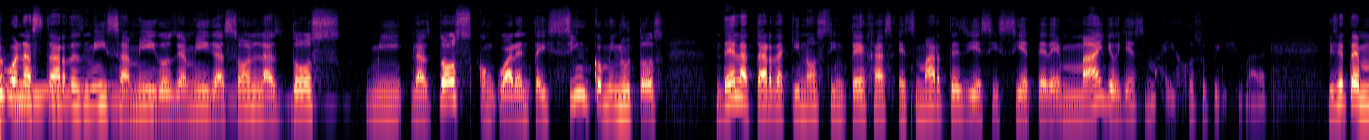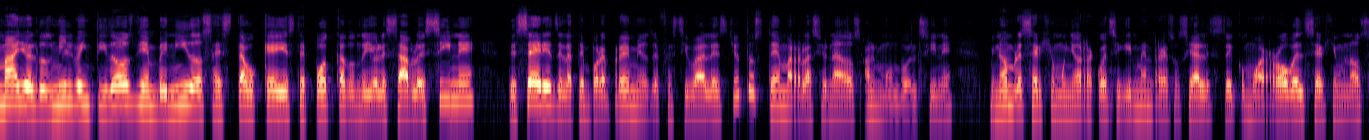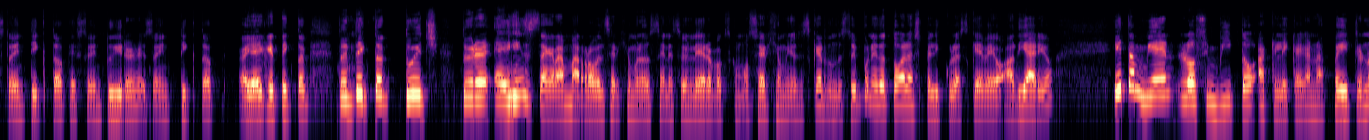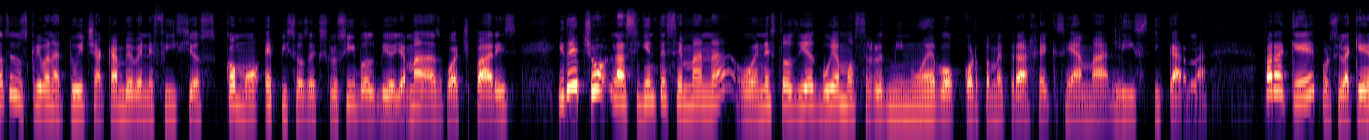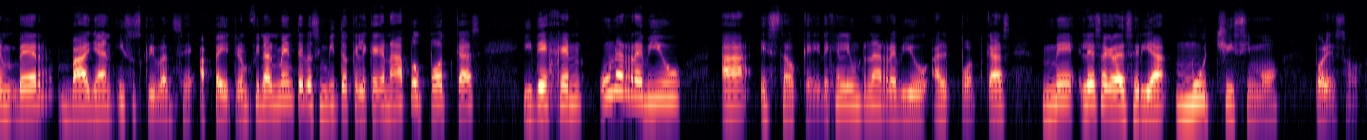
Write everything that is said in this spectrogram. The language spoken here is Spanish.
Muy buenas tardes mis amigos y amigas, son las 2, las 2 con 45 minutos de la tarde aquí en Austin, Texas. Es martes 17 de mayo, ya es mayo, hijo su pinche madre. 17 de mayo del 2022, bienvenidos a Está OK, este podcast donde yo les hablo de cine, de series, de la temporada de premios, de festivales y otros temas relacionados al mundo del cine. Mi nombre es Sergio Muñoz, recuerden seguirme en redes sociales, estoy como arroba el Sergio Muñoz, estoy en TikTok, estoy en Twitter, estoy en TikTok, hay que TikTok, estoy en TikTok, Twitch, Twitter e Instagram, arroba el Sergio Muñoz, estoy en Letterboxd como Sergio Muñoz Esquer, donde estoy poniendo todas las películas que veo a diario. Y también los invito a que le caigan a Patreon. No se suscriban a Twitch a cambio de beneficios como episodios exclusivos, videollamadas, watch parties. Y de hecho, la siguiente semana o en estos días voy a mostrarles mi nuevo cortometraje que se llama Liz y Carla. Para que, por si la quieren ver, vayan y suscríbanse a Patreon. Finalmente, los invito a que le caigan a Apple Podcast y dejen una review a Está OK. Déjenle una review al podcast. Me les agradecería muchísimo por eso.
